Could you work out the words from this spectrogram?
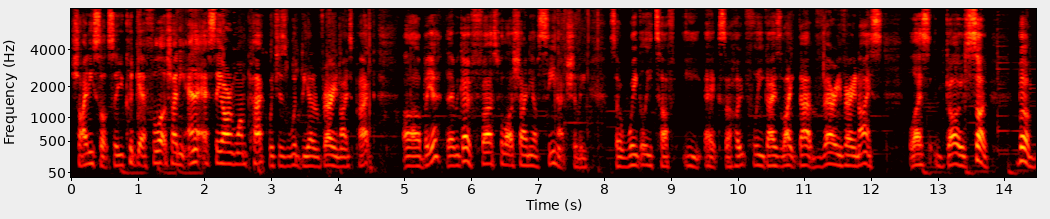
shiny slot. So you could get a full art shiny and an SAR in one pack, which is would be a very nice pack. Uh, but yeah, there we go. First full art shiny I've seen actually. So Wigglytuff EX. So hopefully you guys like that. Very, very nice. Let's go. So Boom.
